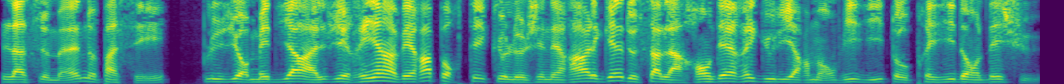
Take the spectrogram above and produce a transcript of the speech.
La semaine passée, plusieurs médias algériens avaient rapporté que le général Gay de Salah rendait régulièrement visite au président déchu.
